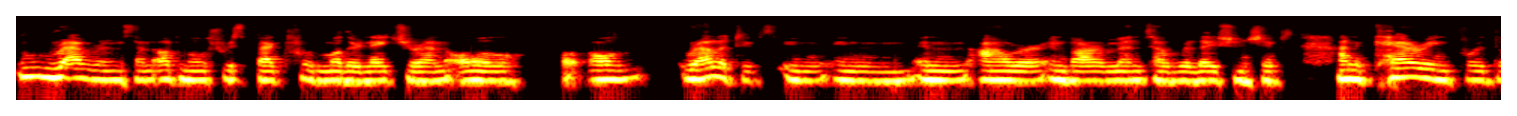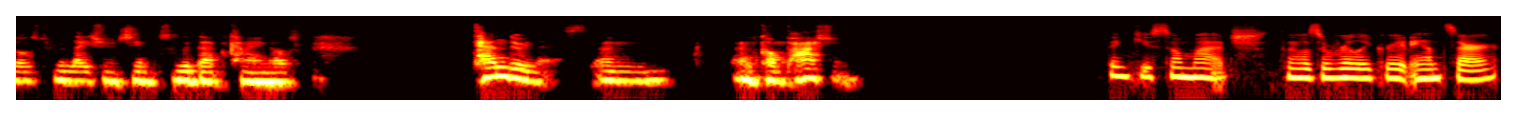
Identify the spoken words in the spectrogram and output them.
reverence and utmost respect for mother nature and all all relatives in in in our environmental relationships and caring for those relationships with that kind of tenderness and and compassion. Thank you so much. That was a really great answer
